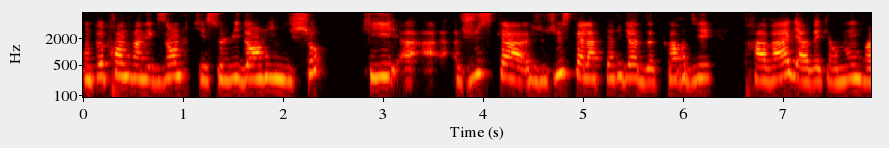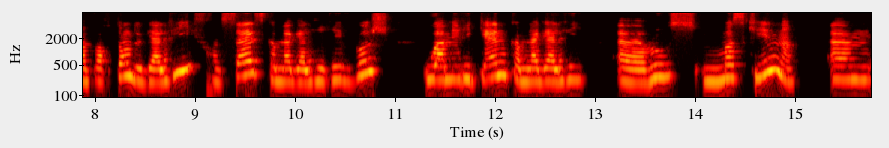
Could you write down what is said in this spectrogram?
On peut prendre un exemple qui est celui d'Henri Michaud, qui, jusqu'à jusqu'à la période Cordier, travaille avec un nombre important de galeries françaises comme la galerie Rive Gauche ou américaines comme la galerie euh, Ruth Moskine, euh,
